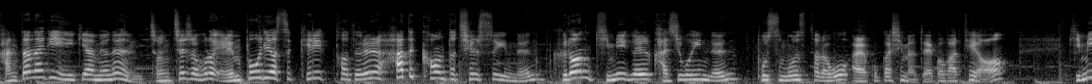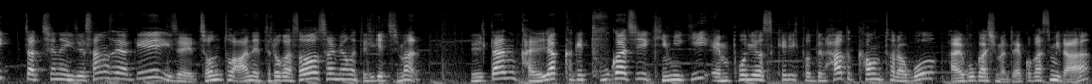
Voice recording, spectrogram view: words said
간단하게 얘기하면은 전체적으로 엠포리어스 캐릭터들을 하드 카운터 칠 수 있는 그런 기믹을 가지고 있는 보스 몬스터라고 알고 가시면 될 것 같아요. 기믹 자체는 이제 상세하게 이제 전투 안에 들어가서 설명을 드리겠지만 일단 간략하게 두 가지 기믹이 엠포리어스 캐릭터들 하드 카운터라고 알고 가시면 될 것 같습니다.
